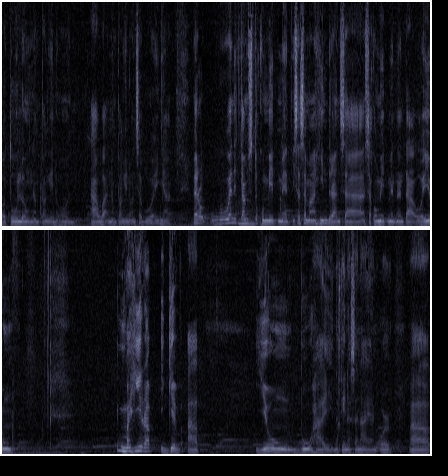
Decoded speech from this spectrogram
o tulong ng Panginoon, awa ng Panginoon sa buhay niya. Pero when it comes to commitment, isa sa mga hindrance sa, sa commitment ng tao ay yung mahirap i-give up yung buhay na kinasanayan or uh,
